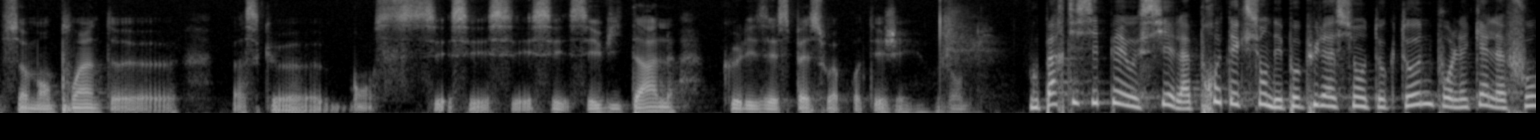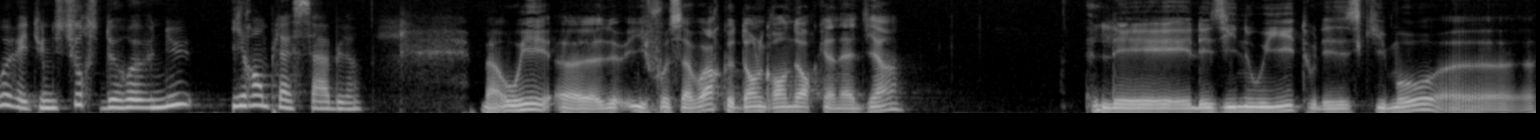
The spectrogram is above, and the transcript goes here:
sommes en pointe parce que bon, c'est vital que les espèces soient protégées aujourd'hui. Vous participez aussi à la protection des populations autochtones pour lesquelles la fourrure est une source de revenus irremplaçable. Ben oui, euh, il faut savoir que dans le Grand Nord canadien, les, Inuits ou les Esquimaux euh,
